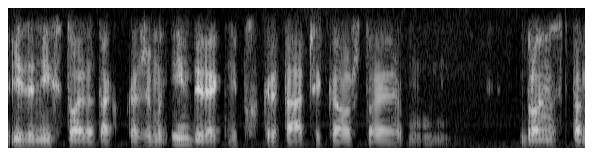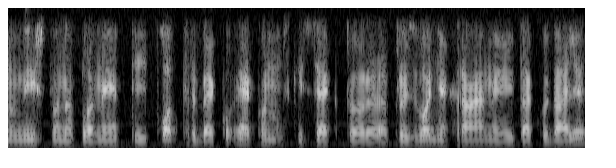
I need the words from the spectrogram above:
iza njih stoje, da tako kažemo, indirektni pokretači kao što je brojnost stanovništva na planeti, potrebe, ekonomski sektor, proizvodnja hrane i tako dalje.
